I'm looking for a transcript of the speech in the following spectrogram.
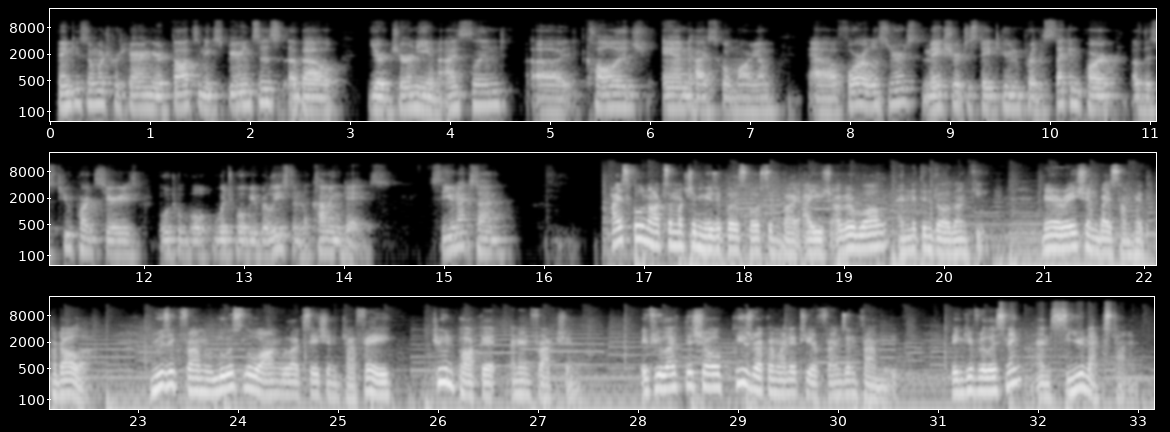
Thank you so much for sharing your thoughts and experiences about your journey in Iceland, uh, college, and high school, Mariam. Uh, for our listeners, make sure to stay tuned for the second part of this two part series, which will, which will be released in the coming days. See you next time. High School Not So Much a Musical is hosted by Ayush Agarwal and Nitin Jaladanki. Narration by Samhit Padala. Music from Louis Luang Relaxation Cafe, Tune Pocket, and Infraction. If you like the show, please recommend it to your friends and family. Thank you for listening and see you next time.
